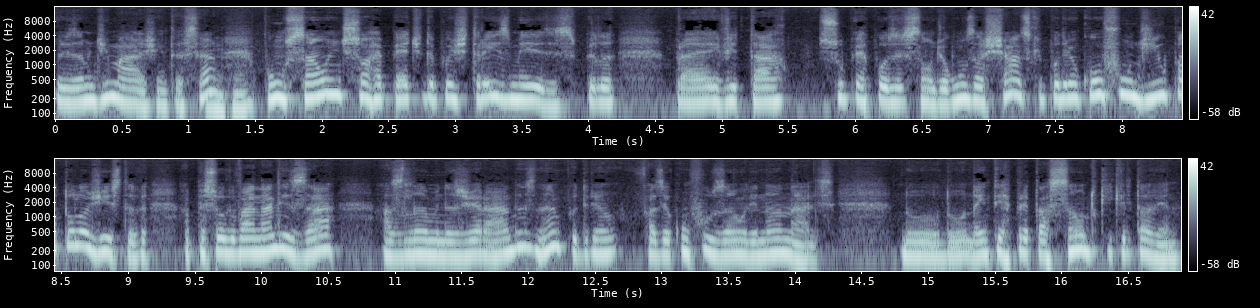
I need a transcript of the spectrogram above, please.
o exame de imagem, tá certo? Uhum. Punção a gente só repete depois de três meses, para evitar superposição de alguns achados que poderiam confundir o patologista. A pessoa que vai analisar as lâminas geradas, né, poderiam fazer confusão ali na análise, do, do da interpretação do que, que ele está vendo.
